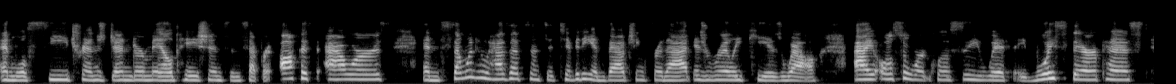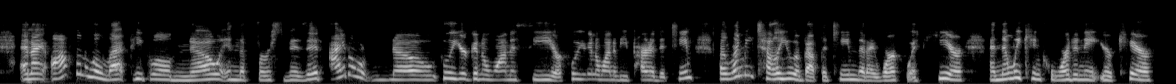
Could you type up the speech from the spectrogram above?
and will see transgender male patients in separate office hours. And someone who has that sensitivity and vouching for that is really key as well. I also work closely with a voice therapist, and I often will let people know in the first visit I don't know who you're going to want to see or who you're going to want to be part of the team, but let me tell you about the team that I work with here, and then we can coordinate your care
